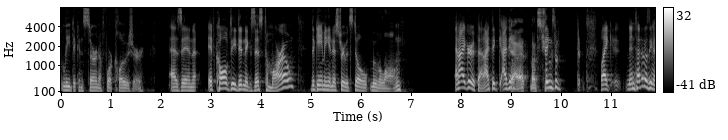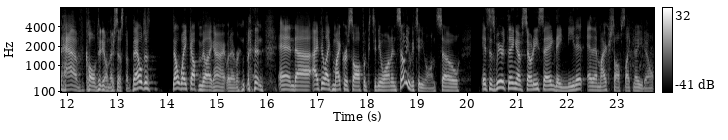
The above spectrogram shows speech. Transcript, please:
lead to concern of foreclosure. As in, if Call of Duty didn't exist tomorrow, the gaming industry would still move along. And I agree with that. I think I think Yeah, that, things would like Nintendo doesn't even have Call of Duty on their system. They'll just they'll wake up and be like, all right, whatever. and and uh, I feel like Microsoft will continue on and Sony will continue on. So it's this weird thing of Sony saying they need it, and then Microsoft's like, no, you don't.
